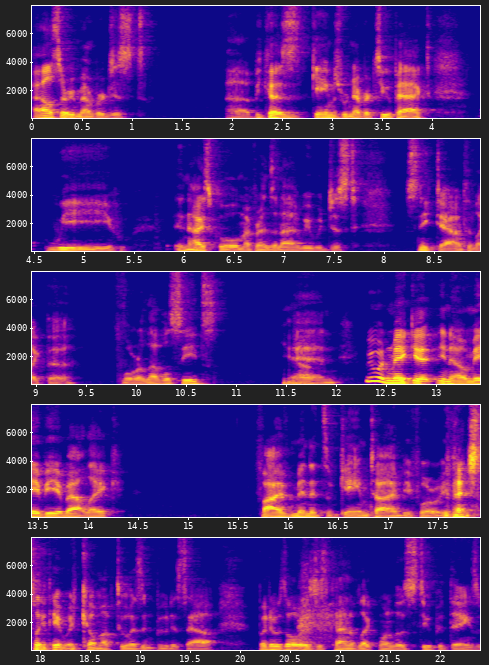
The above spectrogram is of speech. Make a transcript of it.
I also remember just uh, because games were never two packed. We in high school, my friends and I, we would just sneak down to like the floor level seats. Yeah. And we would make it, you know, maybe about like five minutes of game time before eventually they would come up to us and boot us out. But it was always just kind of like one of those stupid things.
